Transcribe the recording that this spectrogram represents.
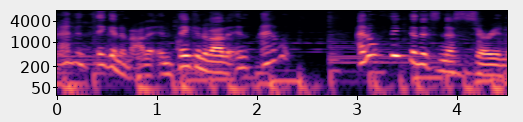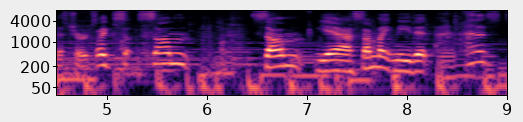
but I've been thinking about it and thinking about it, and I don't I don't think that it's necessary in this church. Like so, some, some, yeah, some might need it. I, just,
